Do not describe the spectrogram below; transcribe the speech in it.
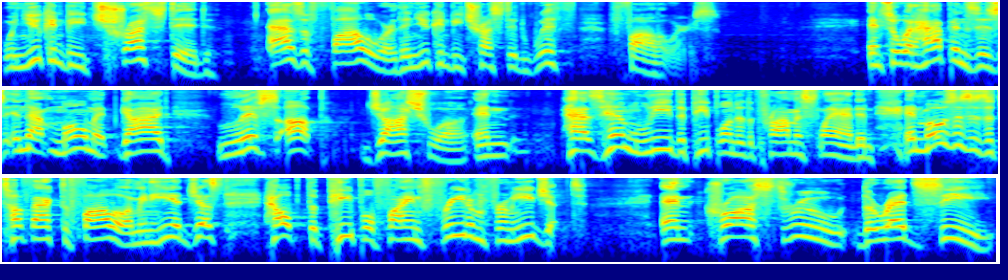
when you can be trusted as a follower, then you can be trusted with followers. And so, what happens is in that moment, God lifts up Joshua and has him lead the people into the promised land. And, and Moses is a tough act to follow. I mean, he had just helped the people find freedom from Egypt and cross through the Red Sea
